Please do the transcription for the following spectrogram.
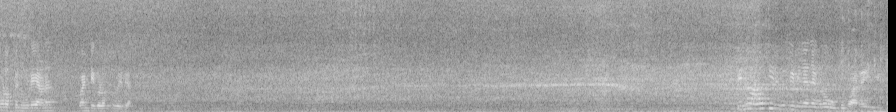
കുളത്തിലൂടെയാണ് വണ്ടികളൊക്കെ വരിക. തിരിവ് തിരിഞ്ഞാൽ ഞങ്ങൾ ഓട്ടുപാറയില്ല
